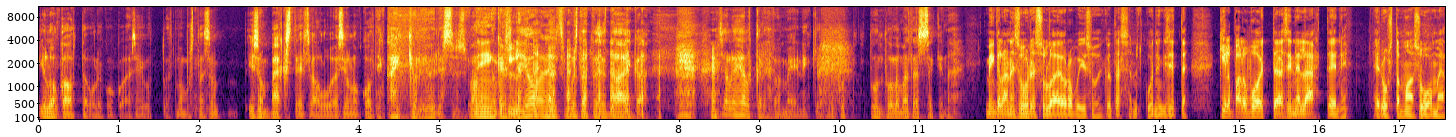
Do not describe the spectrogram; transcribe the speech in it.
ilon kautta oli koko ajan se juttu. Että mä muistan sen ison backstage-alueen silloin, kun oltiin, kaikki oli yhdessä. Se Niin, kyllä. Joo, nyt muistatte sitä aikaa. Se oli helkkari hyvä meininki, niin kuin tuntuu olevan tässäkin näin. Minkälainen suhde sulla on Euroviisuihin, kun tässä nyt kuitenkin sitten kilpailuvoittaja sinne lähtee niin edustamaan Suomea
